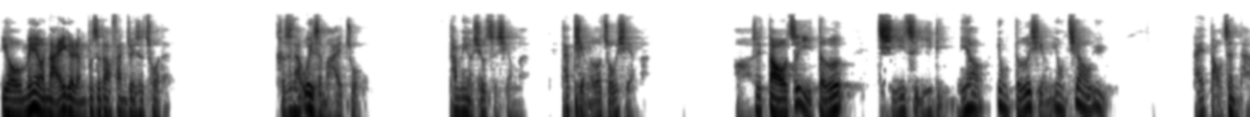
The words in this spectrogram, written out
有没有哪一个人不知道犯罪是错的？可是他为什么还做？他没有羞耻心吗？他铤而走险吗？啊，所以导之以德，齐之以礼。你要用德行，用教育来导正他，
